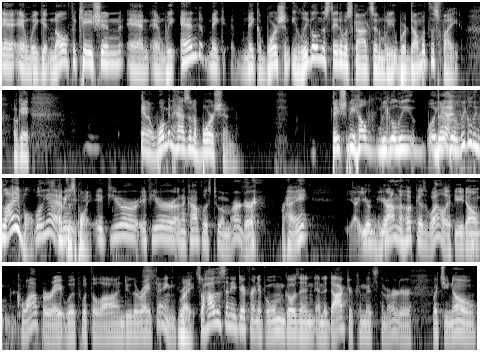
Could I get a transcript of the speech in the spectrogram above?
and, and we get nullification and and we end make make abortion illegal in the state of Wisconsin, we we're done with this fight, okay. And a woman has an abortion, they should be held legally. they're, yeah. they're legally liable. well, yeah. at I mean, this point. if you're if you're an accomplice to a murder, right? You're Mm-hmm. you're on the hook as well if you don't cooperate with with the law and do the right thing. Right. So how's this any different if a woman goes in and the doctor commits the murder, but you know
